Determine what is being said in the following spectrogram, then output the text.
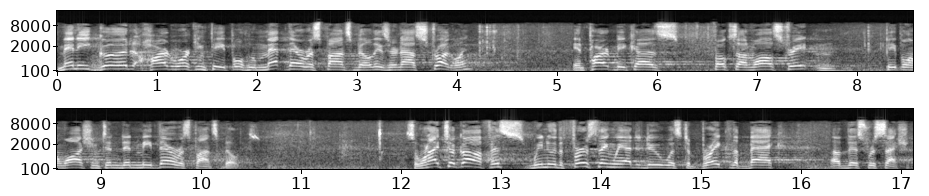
Many good, hardworking people who met their responsibilities are now struggling, in part because folks on Wall Street and people in Washington didn't meet their responsibilities. So when I took office, we knew the first thing we had to do was to break the back of this recession.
